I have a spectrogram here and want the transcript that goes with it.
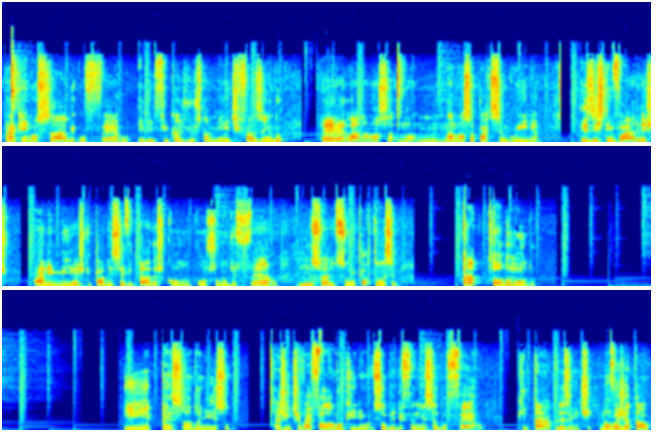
Para quem não sabe, o ferro ele fica justamente fazendo é, lá na nossa, na, na, nossa parte sanguínea existem várias anemias que podem ser evitadas com o consumo de ferro e isso é de suma importância para todo mundo. E pensando nisso, a gente vai falar um pouquinho sobre a diferença do ferro que está presente no vegetal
